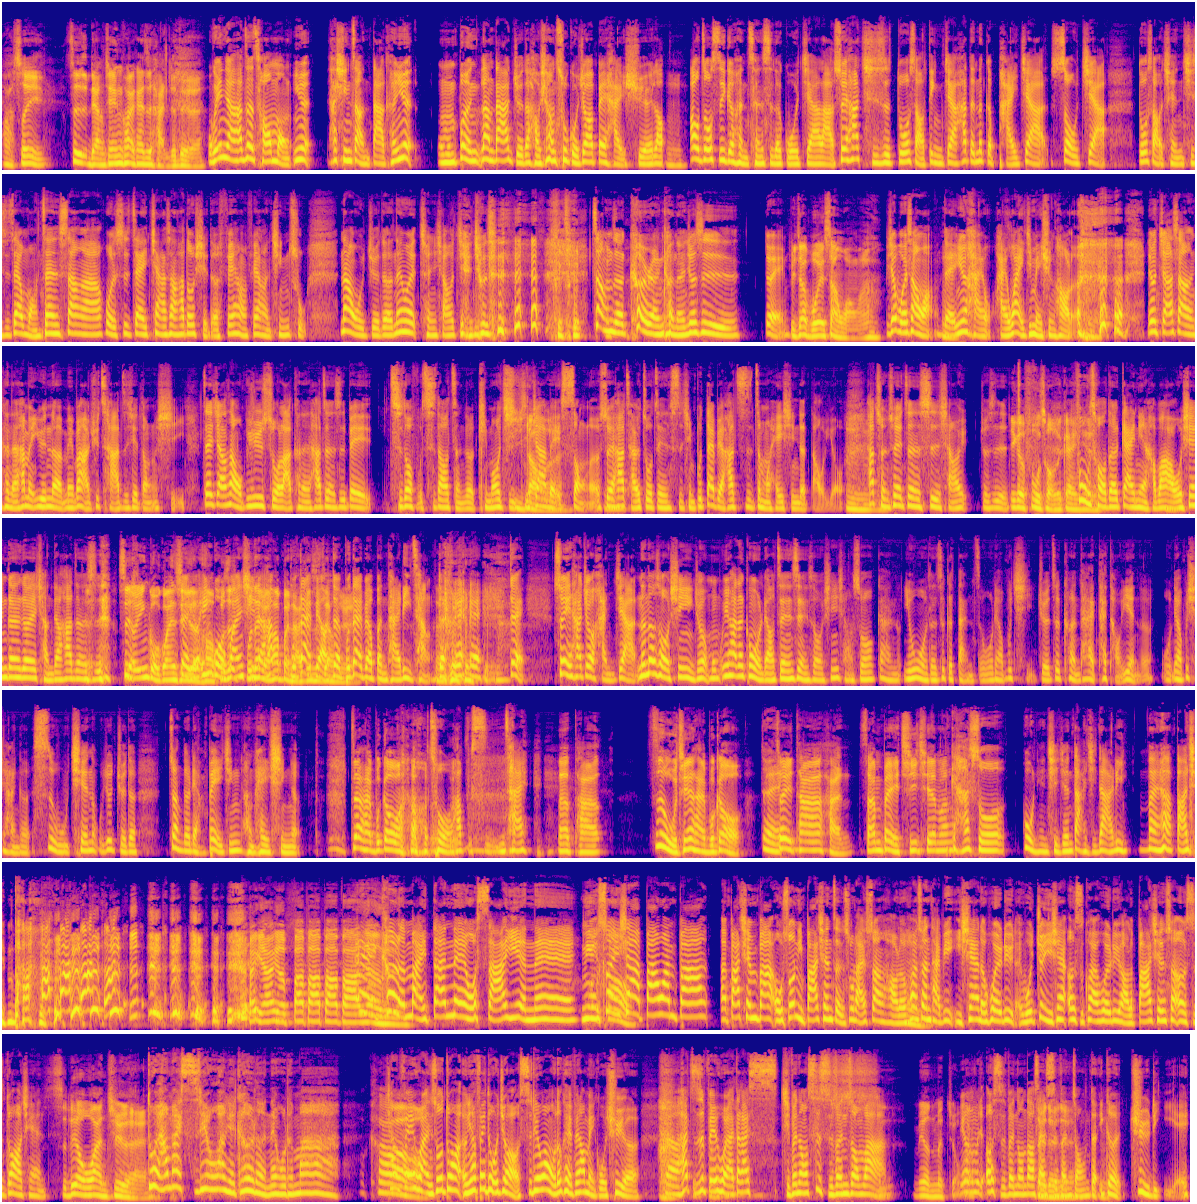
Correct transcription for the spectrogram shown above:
哇，所以是两千块开始喊就对了。我跟你讲，她真的超猛，因为。他心脏很大，可能因为我们不能让大家觉得好像出国就要被海削。然后澳洲是一个很诚实的国家啦，所以它其实多少定价，它的那个牌价、售价多少钱，其实在网站上啊，或者是在架上，它都写得非常非常清楚。那我觉得那位陈小姐就是 仗着客人可能就是。对，比较不会上网了，比较不会上网。对，嗯、因为海海外已经没讯号了，嗯、又加上可能他们晕了，没办法去查这些东西。再加上我必须说啦，可能他真的是被吃豆腐吃到整个 kimoji 几架被送了，所以他才会做这件事情。不代表他是这么黑心的导游，嗯、他纯粹真的是想要就是一个复仇的概念，复仇的概念，好不好？我先跟各位强调，他真的是 是有因果关系的，对，有因果关系的，他不代表对，不代表本台立场，对。对。所以他就喊价，那那时候我心里就，因为他在跟我聊这件事情的时候，我心里想说，干，有我的这个胆子，我了不起，觉得这客人太太讨厌了，我了不起喊个四五千，我就觉得赚个两倍已经很黑心了，这样还不够吗？哦，错，他不是，你猜？那他四五千还不够，对，所以他喊三倍七千吗？跟他说。过年期间大吉大利，卖他八千八，还给他一个八八八八，哎，客人买单呢，我傻眼呢。你算一下八万八，呃，八千八，我说你八千整数来算好了，换算台币，以现在的汇率，我就以现在二十块汇率好了，八千算二十多少钱？十六万去了。对，他卖十六万给客人呢，我的妈！我靠，这样飞回来，你说多少？要飞多久？十六万我都可以飞到美国去了。呃，他只是飞回来大概几分钟，四十分钟吧。没有那么久，没有那么久，二十分钟到三十分钟的一个距离耶。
